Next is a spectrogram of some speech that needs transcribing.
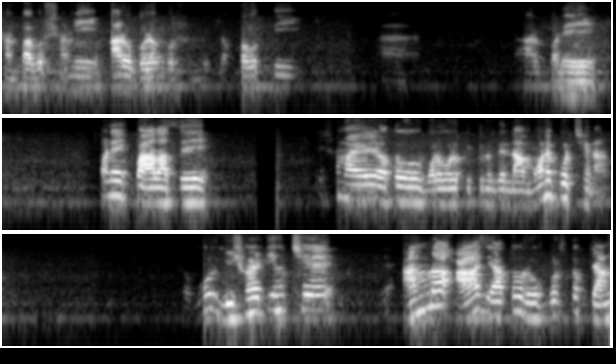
শম্পা গোস্বামী আরও গৌরঙ্গ সুন্দর চক্রবর্তী তারপরে অনেক পাল আছে। এ সময়ে অত বড় বড় কীর্তনদের নাম মনে পড়ছে না। মূল বিষয়টি হচ্ছে, আমরা আজ এত রোগগ্রস্ত কেন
